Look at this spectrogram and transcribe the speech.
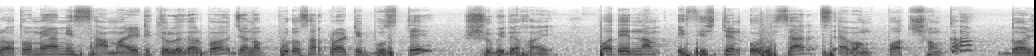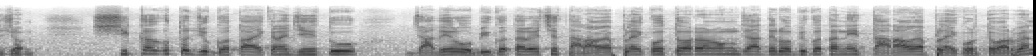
প্রথমে আমি সামারিটি তুলে ধরবো, যেন পুরো সার্কুলারটি বুঝতে সুবিধা হয়। পদের নাম অ্যাসিস্ট্যান্ট অফিসার এবং পদ সংখ্যা দশজন শিক্ষাগত যোগ্যতা, এখানে যেহেতু যাদের অভিজ্ঞতা রয়েছে তারাও অ্যাপ্লাই করতে পারবেন এবং যাদের অভিজ্ঞতা নেই তারাও অ্যাপ্লাই করতে পারবেন।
